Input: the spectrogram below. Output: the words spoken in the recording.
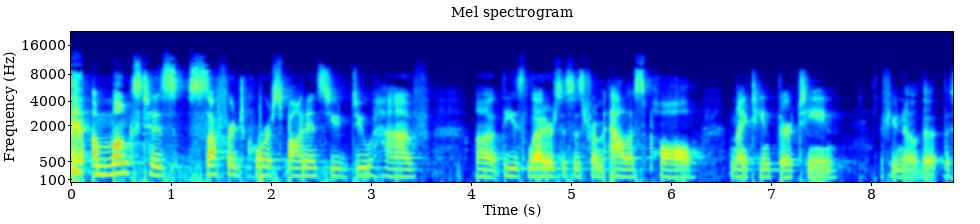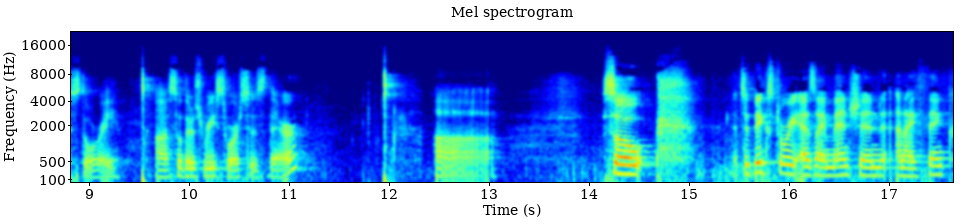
amongst his suffrage correspondence, you do have uh, these letters. This is from Alice Paul, 1913, if you know the, the story. Uh, so there's resources there. Uh, so it's a big story, as I mentioned, and I think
